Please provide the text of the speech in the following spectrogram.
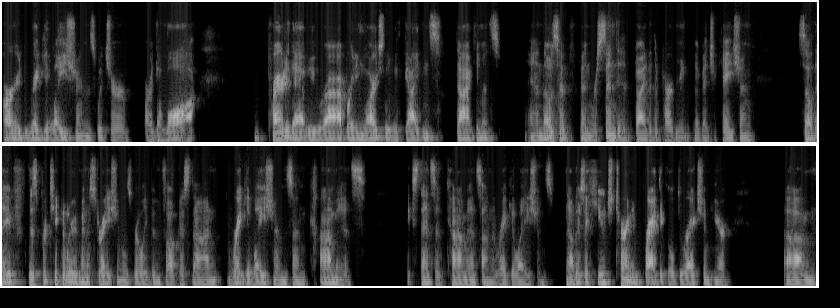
hard regulations which are are the law. Prior to that, we were operating largely with guidance documents and those have been rescinded by the Department of Education. So they've this particular administration has really been focused on regulations and comments, extensive comments on the regulations. Now there's a huge turn in practical direction here. Um,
